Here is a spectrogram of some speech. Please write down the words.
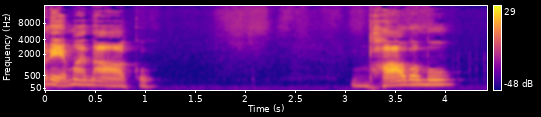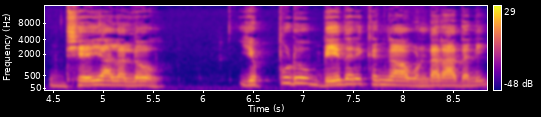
ప్రేమ నాకు. భావము ధ్యేయాలలో ఎప్పుడూ బేదరికంగా ఉండరాదని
